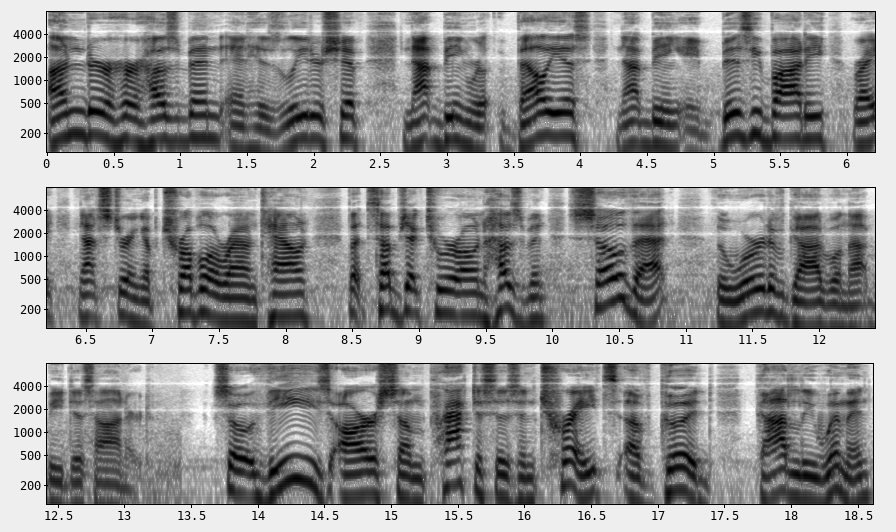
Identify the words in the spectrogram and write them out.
under her husband and his leadership, not being rebellious, not being a busybody, right? Not stirring up trouble around town, but subject to her own husband so that the word of God will not be dishonored. So, these are some practices and traits of good, godly women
